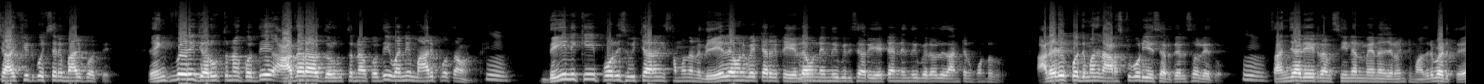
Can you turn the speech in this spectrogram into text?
ఛార్జ్ షీట్కి వచ్చేసరికి మారిపోతాయి. ఎంక్వైరీ జరుగుతున్న కొద్దీ ఆధారాలు దొరుకుతున్న కొద్దీ ఇవన్నీ మారిపోతా ఉంటాయి. దీనికి పోలీసు విచారణకి సంబంధం లేదు. ఏ లెవెన్ పెట్టారు ఏ లెవెన్ ఎందుకు పిలిచారు ఏ టెన్ ఎందుకు పిలవలేదు అంటే ఉండదు. ఆల్రెడీ కొద్ది మందిని అరెస్ట్ కూడా చేశారు తెలుసో లేదు. సంజయ్ రీటర్ సీనియర్ మేనేజర్ నుంచి మొదలు పెడితే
